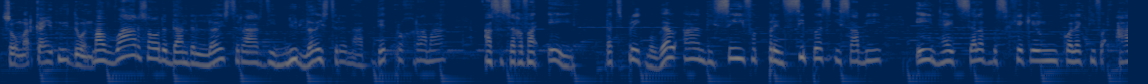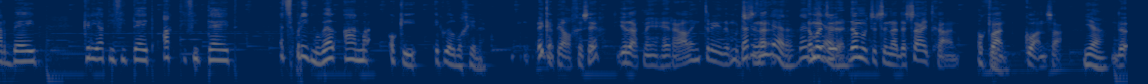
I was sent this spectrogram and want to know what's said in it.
Zomaar kan je het niet doen. Maar waar zouden dan de luisteraars die nu luisteren naar dit programma, als ze zeggen van hé, dat spreekt me wel aan, die zeven principes, Isabi, eenheid, zelfbeschikking, collectieve arbeid, creativiteit, activiteit. Het spreekt me wel aan, maar oké, ik wil beginnen. Ik heb je al gezegd, je laat me in herhaling treden. Moeten dat is niet erg. dan, moeten, dan moeten ze naar de site gaan van Kwanzaa. Ja. De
